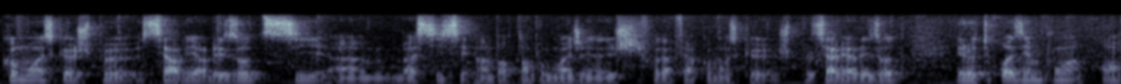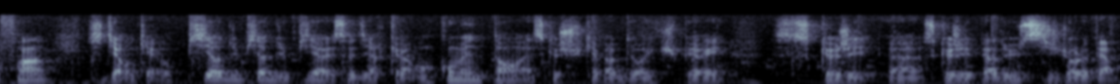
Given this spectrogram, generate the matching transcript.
comment est-ce que je peux servir les autres si, euh, bah, c'est important pour moi de générer du chiffre d'affaires, comment est-ce que je peux servir les autres? Et le troisième point, enfin, se dire, ok, au pire du pire du pire et se dire qu'en combien de temps est-ce que je suis capable de récupérer ce que j'ai euh, perdu si je dois le perdre.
